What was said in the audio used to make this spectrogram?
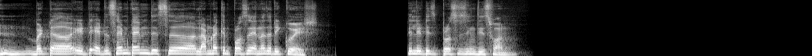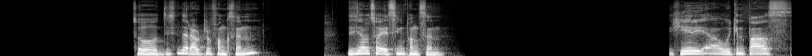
but uh, it at the same time this uh, lambda can process another request till it is processing this one so this is the router function this is also a async function. Here uh, we can pass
